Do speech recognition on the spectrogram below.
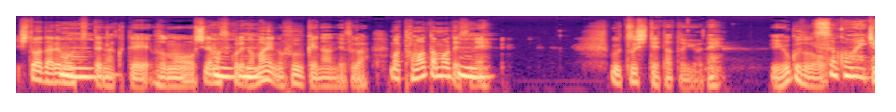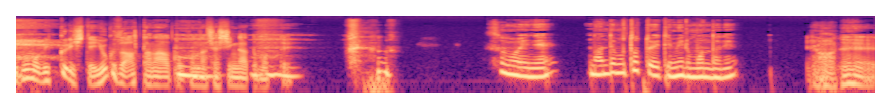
人は誰も映ってなくて、そのシネマスコーレの前の風景なんですが、まあたまたまですね、映してたというね。よくぞ、すごいね。自分もびっくりして、よくぞあったなと、こんな写真がと思って。うん すごいね。何でも撮っといて見るもんだね。いやね、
